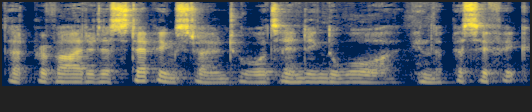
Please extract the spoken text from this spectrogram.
that provided a stepping stone towards ending the war in the Pacific.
